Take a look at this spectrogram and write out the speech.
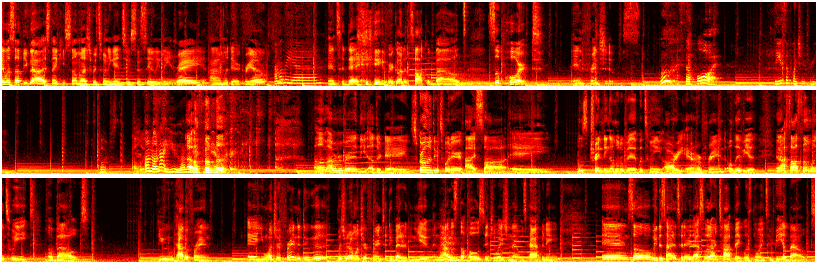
Hey, what's up, you guys? Thank you so much for tuning in to Sincerely Lee and Ray. I'm Laderick Riel. I'm Aaliyah. And today we're going to talk about support in friendships. Ooh, support. Do you support your friend? Of course. Always. Oh, no, not you. I'm Oh. asking them. Um, I remember the other day scrolling through Twitter, I saw a was trending a little bit between Ari and her friend Olivia, and I saw someone tweet about you have a friend and you want your friend to do good, but you don't want your friend to do better than you, and that was Mm. the whole situation that was happening. And so we decided today that's what our topic was going to be about.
